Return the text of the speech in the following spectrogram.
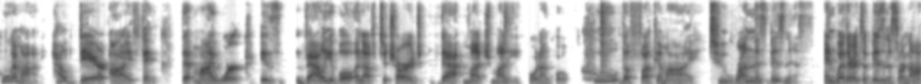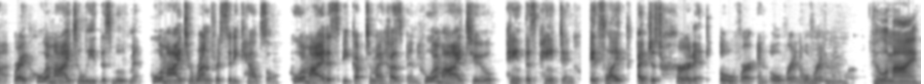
Who am I? How dare I think that my work is valuable enough to charge that much money, quote unquote? Who the fuck am I to run this business? And whether it's a business or not, right? Who am I to lead this movement? Who am I to run for city council? Who am I to speak up to my husband? Who am I to paint this painting? It's like I've just heard it over and over and over mm. in my work. Who am I?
